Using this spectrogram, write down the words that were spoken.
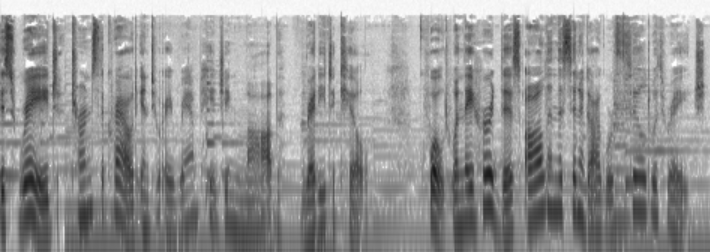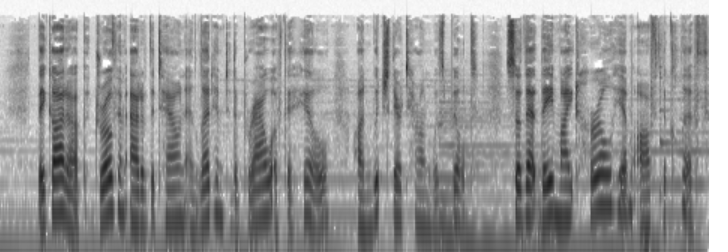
This rage turns the crowd into a rampaging mob ready to kill. Quote, when they heard this, all in the synagogue were filled with rage. They got up, drove him out of the town, and led him to the brow of the hill on which their town was built, so that they might hurl him off the cliff.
